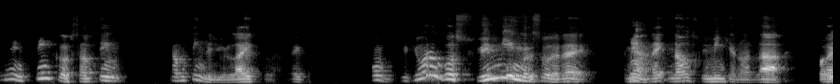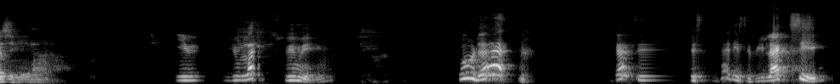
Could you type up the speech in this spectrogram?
I mean, think of something, something that you like. Like, oh, if you want to go swimming also, right? I mean, Yeah. like now swimming cannot obviously yeah If you like swimming, do that. That is that is relaxing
